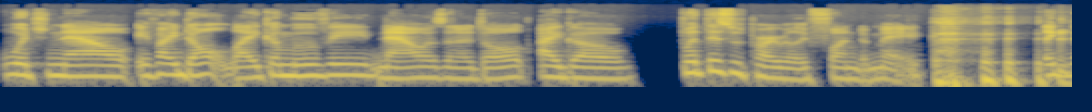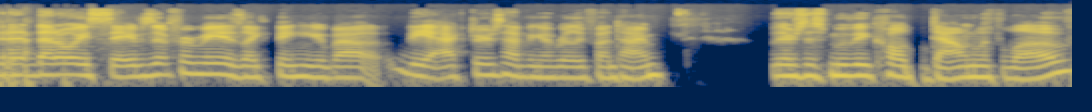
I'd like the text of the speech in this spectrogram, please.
Which now, if I don't like a movie now as an adult, I go, but this was probably really fun to make like Yeah. that that always saves it for me is like thinking about the actors having a really fun time there's this movie called down with love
